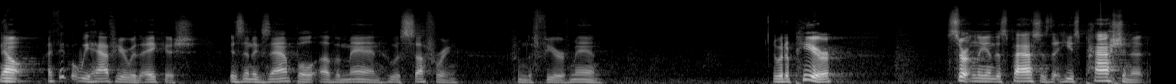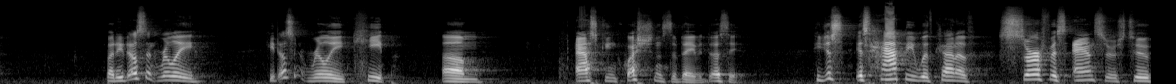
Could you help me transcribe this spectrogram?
Now, I think what we have here with Achish is an example of a man who is suffering from the fear of man. It would appear, certainly in this passage, that he's passionate, but he doesn't really, he doesn't really keep um, asking questions of David, does he? He just is happy with kind of surface answers to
